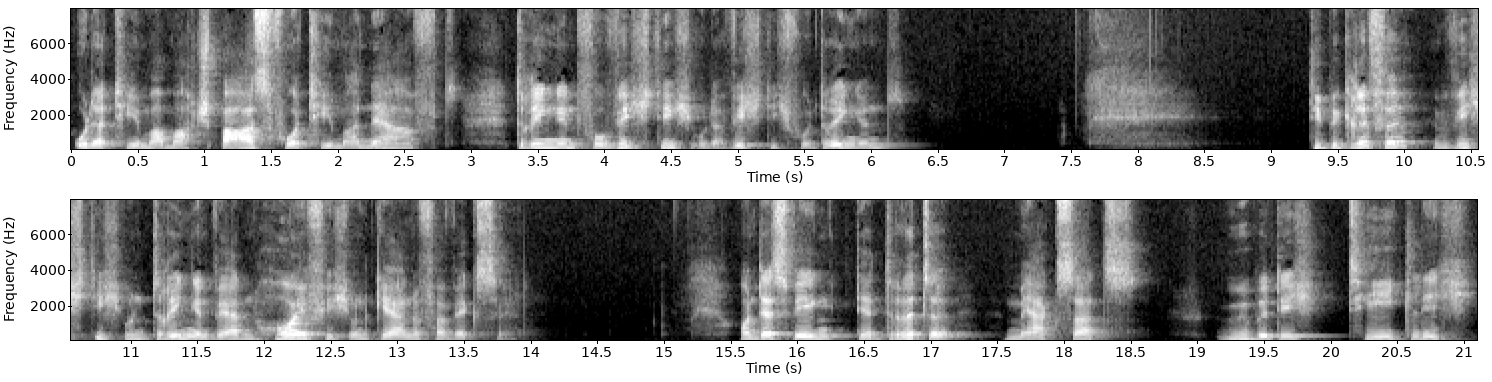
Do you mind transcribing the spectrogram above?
oder Thema macht Spaß vor Thema nervt, dringend vor wichtig oder wichtig vor dringend. Die Begriffe wichtig und dringend werden häufig und gerne verwechselt. Und deswegen der dritte Merksatz, übe dich täglich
